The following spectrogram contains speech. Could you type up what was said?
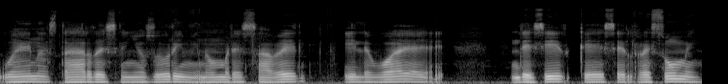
Buenas tardes, señor Suri. Mi nombre es Abel y le voy a decir qué es el resumen.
